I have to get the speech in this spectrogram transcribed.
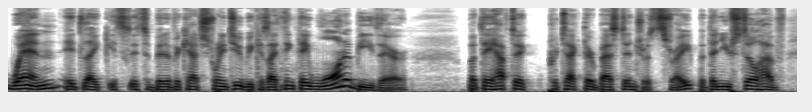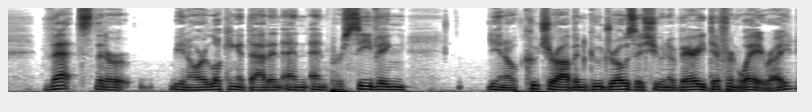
When it like it's it's a bit of a catch twenty two because I think they want to be there, but they have to protect their best interests, right? But then you still have vets that are you know are looking at that and and and perceiving you know Kucherov and Gaudreau's issue in a very different way, right?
